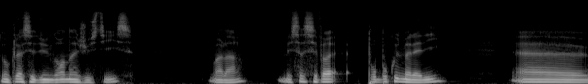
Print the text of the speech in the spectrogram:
Donc là, c'est d'une grande injustice. Voilà. Mais ça, c'est vrai pour beaucoup de maladies. Euh,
